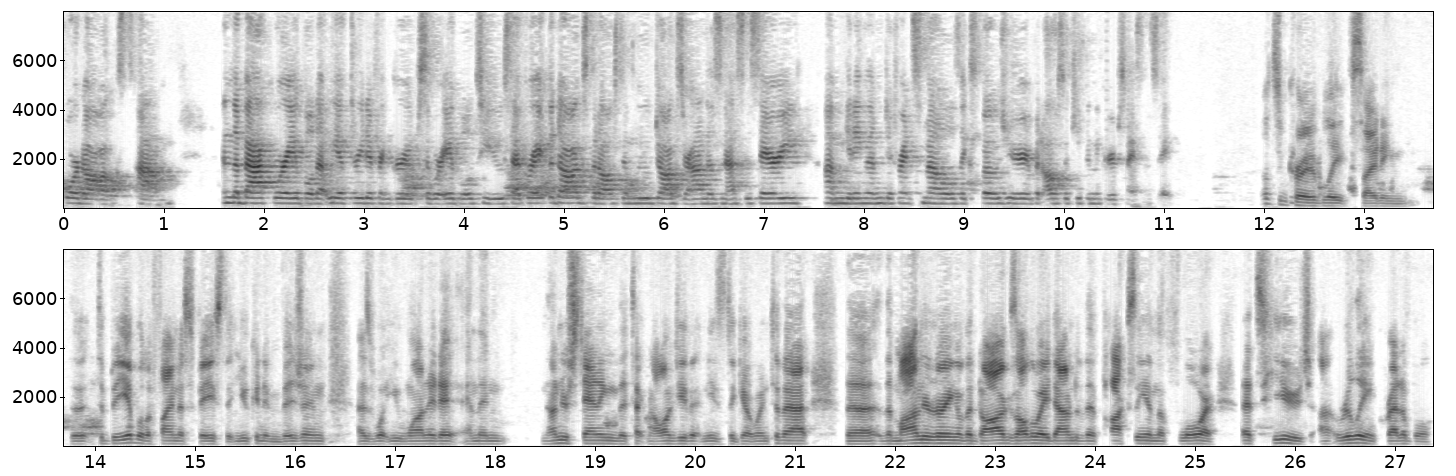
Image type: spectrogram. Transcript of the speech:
for dogs. Um, in the back, we're able that we have three different groups, so we're able to separate the dogs, but also move dogs around as necessary, um, getting them different smells, exposure, but also keeping the groups nice and safe. That's incredibly exciting to, to be able to find a space that you can envision as what you wanted it, and then understanding the technology that needs to go into that, the the monitoring of the dogs all the way down to the epoxy in the floor. That's huge, uh, really incredible.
